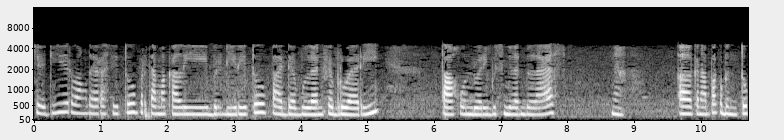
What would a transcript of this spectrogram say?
Jadi ruang teras itu pertama kali berdiri itu pada bulan Februari tahun 2019. Nah, uh, kenapa kebentuk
